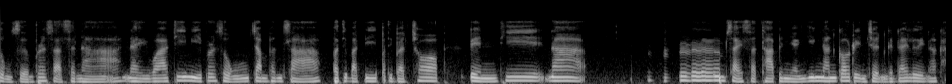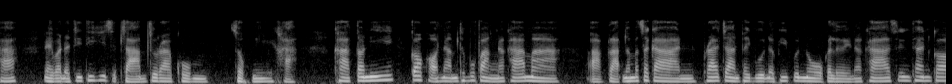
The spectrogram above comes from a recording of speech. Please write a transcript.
ส่งเสริมพระศาสนาในวัดที่มีพระสงฆ์จำพรรษาปฏิบัติดีปฏิบัติชอบ เป็นที่น่าเริ่มใส่ศรัทธาเป็นอย่างยิ่งนั้นก็เรียนเชิญกันได้เลยนะคะ ในวันอาทิตย์ที่ 23 ตุลาคมศกนี้ค่ะ ค่ะ ตอนนี้ก็ขอนำท่านผู้ฟังนะคะ มากราบนมัสการพระอาจารย์ไพบุญอภิปุโนกันเลยนะคะ ซึ่งท่านก็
